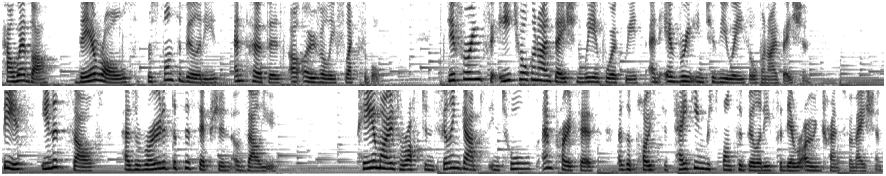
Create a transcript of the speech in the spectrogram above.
However, their roles, responsibilities, and purpose are overly flexible, differing for each organisation we have worked with and every interviewee's organisation. This, in itself, has eroded the perception of value. PMOs are often filling gaps in tools and process as opposed to taking responsibility for their own transformation.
